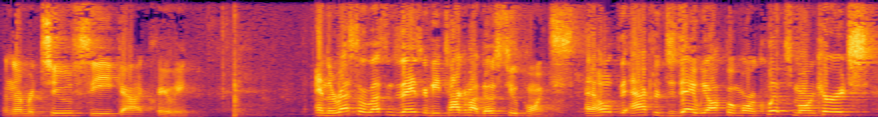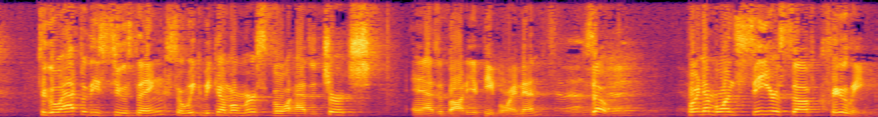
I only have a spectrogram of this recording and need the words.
and number two, see God clearly. And the rest of the lesson today is going to be talking about those two points. And I hope that after today, we all feel more equipped, more encouraged to go after these two things so we can become more merciful as a church and as a body of people. Amen? Amen. So, Point number one, see yourself clearly.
